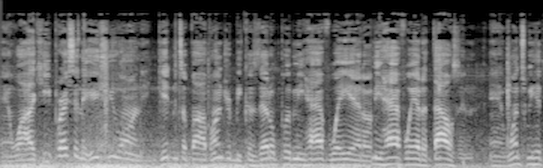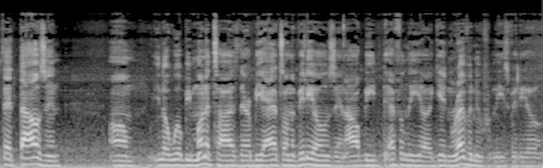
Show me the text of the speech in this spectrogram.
And why I keep pressing the issue on getting to 500 because that'll put me halfway at a me halfway at a thousand. And once we hit that thousand, um, you know, we'll be monetized. There'll be ads on the videos, and I'll be definitely uh, getting revenue from these videos.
